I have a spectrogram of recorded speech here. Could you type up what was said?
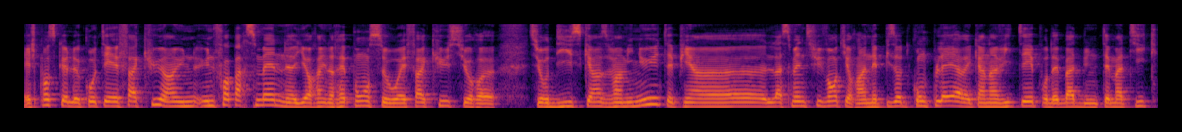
et je pense que le côté FAQ, hein, une, une, fois par semaine, il y aura une réponse au FAQ sur, sur 10, 15, 20 minutes. Et puis euh, la semaine suivante, il y aura un épisode complet avec un invité pour débattre d'une thématique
